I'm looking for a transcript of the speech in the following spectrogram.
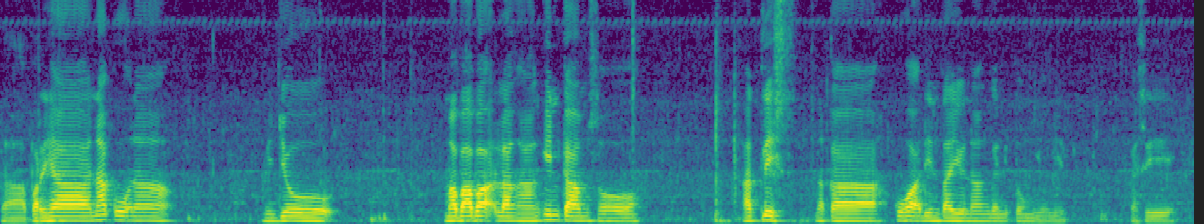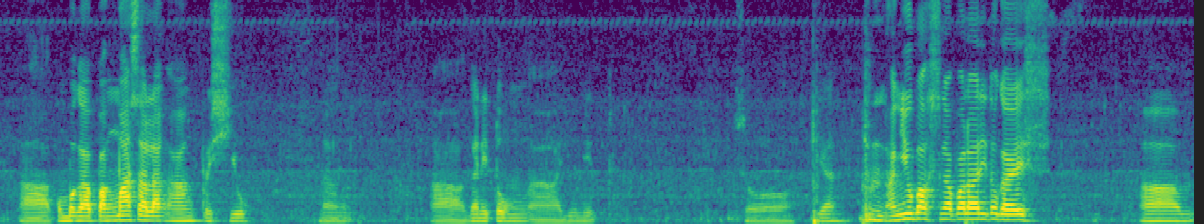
sa pareha nako na medyo mababa lang ang income. So at least nakakuha din tayo ng ganitong unit kasi ah, kumbaga pangmasa lang ang presyo ng ah, ganitong ah, unit. So, yan. ang U-box nga pala dito guys, um,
